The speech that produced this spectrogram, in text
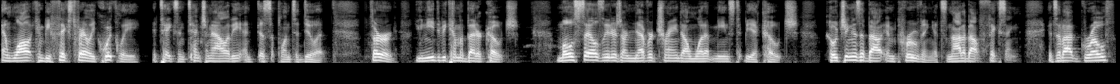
And while it can be fixed fairly quickly, it takes intentionality and discipline to do it. Third, you need to become a better coach. Most sales leaders are never trained on what it means to be a coach. Coaching is about improving. It's not about fixing. It's about growth,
